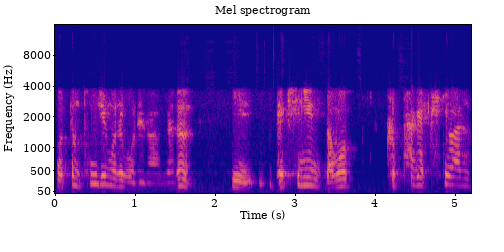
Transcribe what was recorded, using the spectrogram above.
어떤 통지문을 보내놓으면은 이 백신이 너무 급하게 필요한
